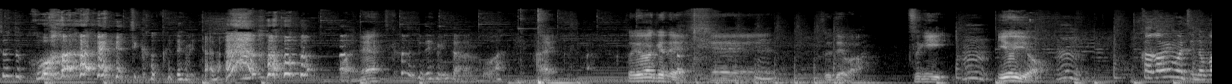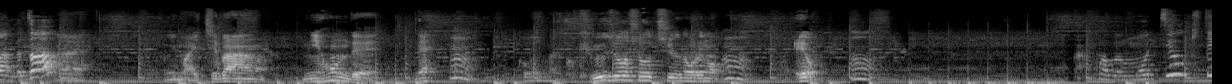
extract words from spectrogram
ちょっと怖い。近くで見たら。はいね。近くで見たら怖い。はい。というわけで、えーそれでは次。うん。いよいよ、うん。鏡餅の番だぞ。はい、今一番日本でねうん。こう今こう急上昇中の俺の絵を。ねうん。うん多分餅を着て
